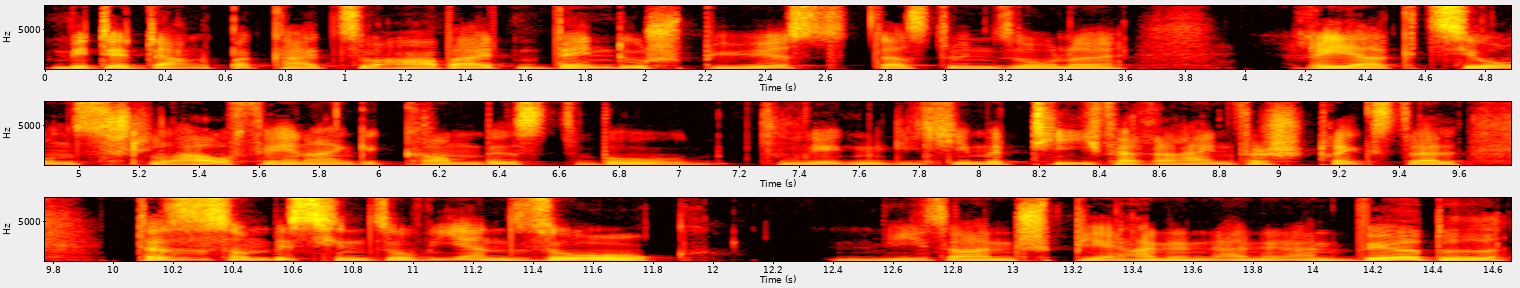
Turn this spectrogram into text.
mit der Dankbarkeit zu arbeiten, wenn du spürst, dass du in so eine Reaktionsschlaufe hineingekommen bist, wo du irgendwie dich immer tiefer rein verstrickst, weil das ist so ein bisschen so wie ein Sog, wie so ein, Spiel, ein, ein, ein Wirbel,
